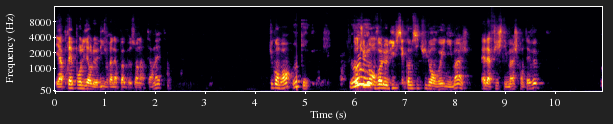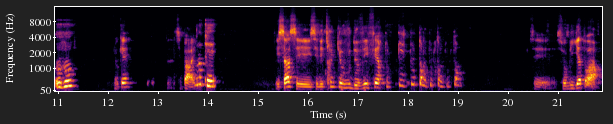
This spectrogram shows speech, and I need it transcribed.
Et après, pour lire le livre, elle n'a pas besoin d'Internet. Tu comprends? Ok. Quand Oui, tu lui envoies le livre, c'est comme si tu lui envoies une image. Elle affiche l'image quand elle veut. Mhm. OK? C'est pareil. Ok. Et ça, c'est des trucs que vous devez faire tout, tout, tout le temps, tout le temps, tout le temps. C'est obligatoire.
